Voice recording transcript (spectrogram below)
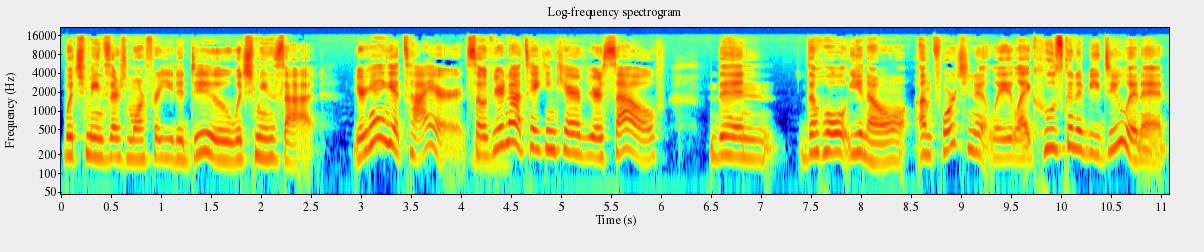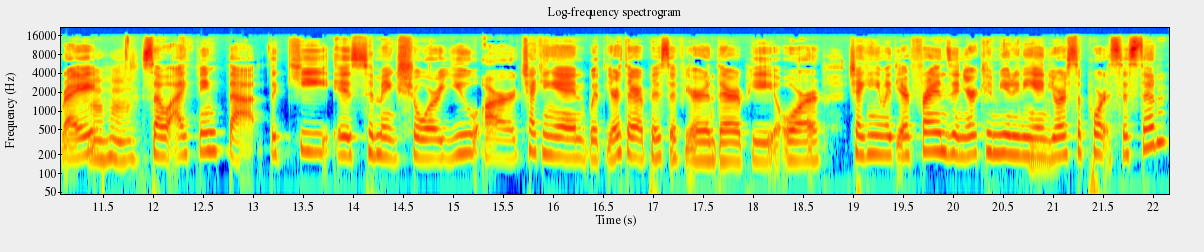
which means there's more for you to do, which means that you're going to get tired. So if you're not taking care of yourself, then the whole, you know, unfortunately, like who's going to be doing it, right? Mm-hmm. So I think that the key is to make sure you are checking in with your therapist if you're in therapy or checking in with your friends in your community and mm-hmm. your support system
